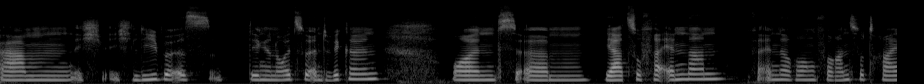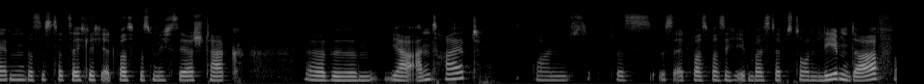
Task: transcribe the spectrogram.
Ähm, ich, ich liebe es, Dinge neu zu entwickeln und ähm, ja, zu verändern, Veränderungen voranzutreiben. Das ist tatsächlich etwas, was mich sehr stark äh, ja, antreibt. Und das ist etwas, was ich eben bei Stepstone leben darf,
